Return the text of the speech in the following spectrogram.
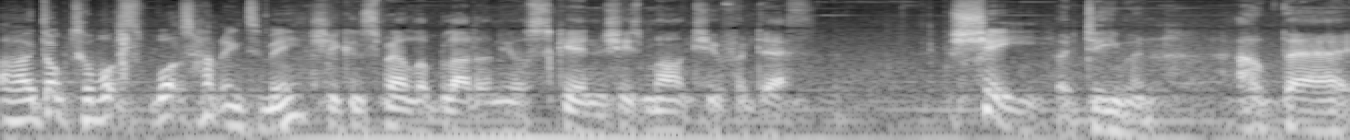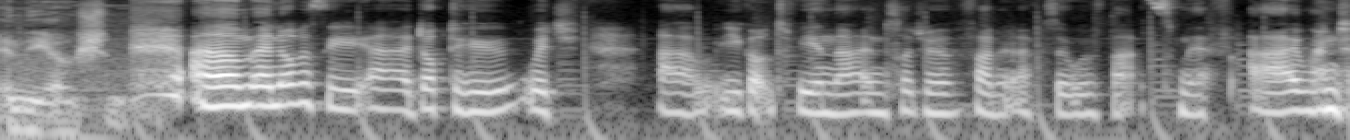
Uh, doctor, what's, what's happening to me? She can smell the blood on your skin. She's marked you for death. She? A demon out there in the ocean. Um, and obviously, uh, Doctor Who, which um, you got to be in that in such a fun episode with Matt Smith. I went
